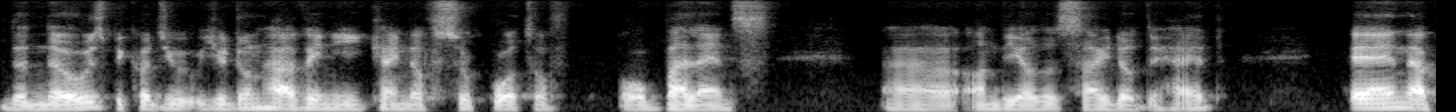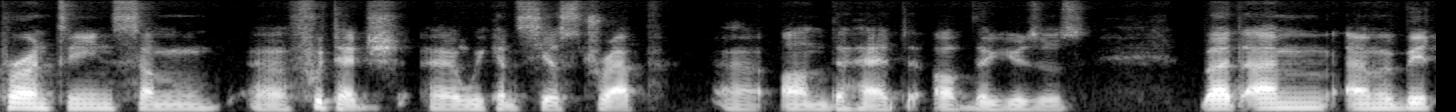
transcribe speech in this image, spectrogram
the nose because you you don't have any kind of support of or balance uh, on the other side of the head and apparently in some uh, footage uh, we can see a strap uh, on the head of the users but i'm i'm a bit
